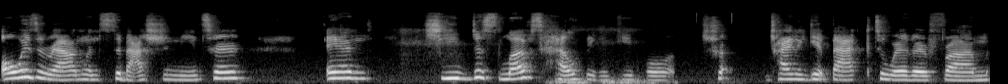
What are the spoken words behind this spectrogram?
always around when Sebastian needs her. And she just loves helping people, tr- trying to get back to where they're from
